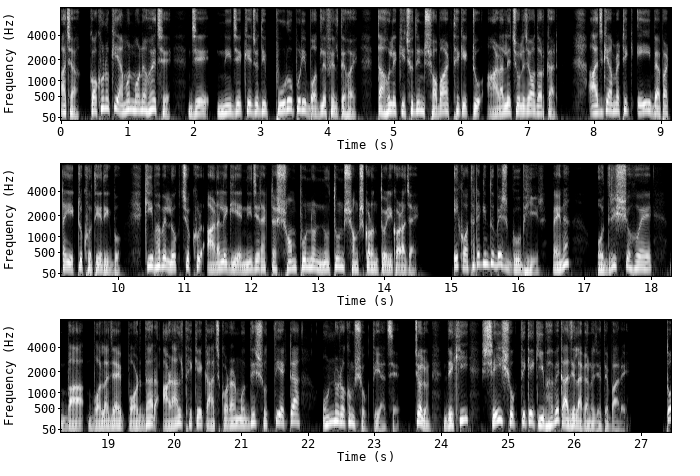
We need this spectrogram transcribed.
আচ্ছা কখনো কি এমন মনে হয়েছে যে নিজেকে যদি পুরোপুরি বদলে ফেলতে হয়, তাহলে কিছুদিন সবার থেকে একটু আড়ালে চলে যাওয়া দরকার? আজকে আমরা ঠিক এই ব্যাপারটাই একটু খতিয়ে দেখব। কীভাবে লোকচক্ষুর আড়ালে গিয়ে নিজের একটা সম্পূর্ণ নতুন সংস্করণ তৈরি করা যায়? এই কথাটা কিন্তু বেশ গভীর, তাই না? অদৃশ্য হয়ে বা বলা যায় পর্দার আড়াল থেকে কাজ করার মধ্যে সত্যি একটা অন্যরকম শক্তি আছে। চলুন, দেখি সেই শক্তিকে কীভাবে কাজে লাগানো যেতে পারে। তো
